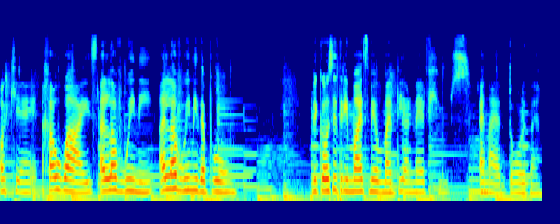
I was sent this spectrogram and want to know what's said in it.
Okay, how wise. I love Winnie. I love Winnie the Pooh because it reminds me of my dear nephews and I adore them.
